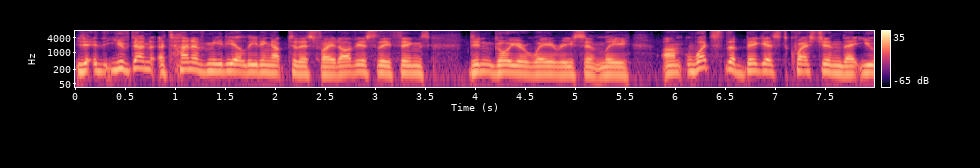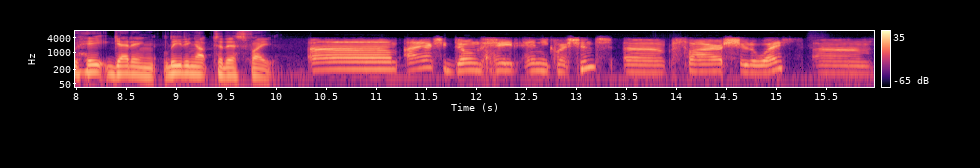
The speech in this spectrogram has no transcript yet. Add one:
you've done a ton of media leading up to this fight. Obviously, things didn't go your way recently. Um, what's the biggest question that you hate getting leading up to this fight? Um, I actually don't hate any questions. Uh, fire, shoot away. Um,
